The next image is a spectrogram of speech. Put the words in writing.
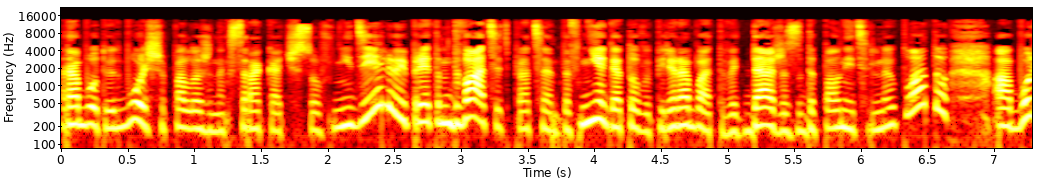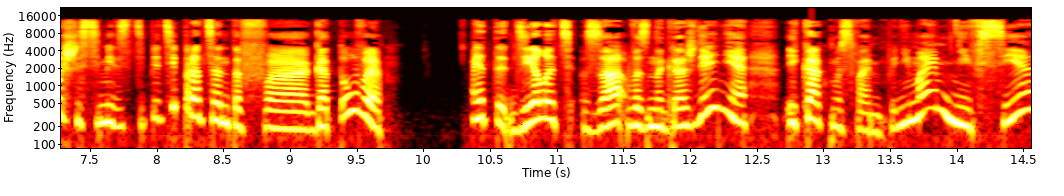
работают больше положенных 40 часов в неделю, и при этом 20% не готовы перерабатывать даже за дополнительную плату, а больше 75% э, готовы это делать за вознаграждение. И как мы с вами понимаем, не все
